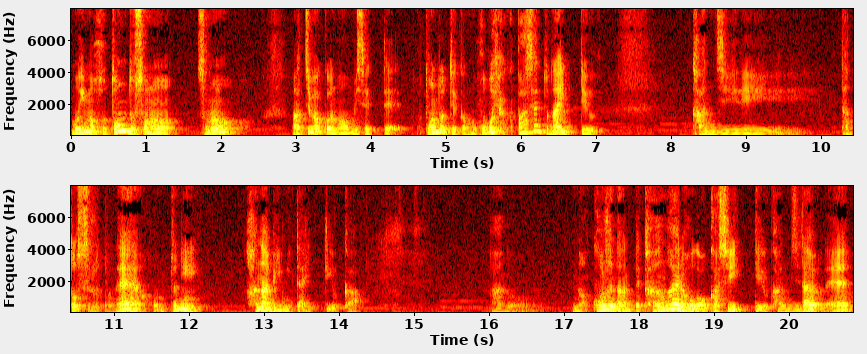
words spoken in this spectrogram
もう今ほとんどその、そのマッチ箱のお店ってほとんどっていうかもうほぼ100%ないっていう感じだとするとね、本当に花火みたいっていうか、あの、残るなんて考える方がおかしいっていう感じだよね。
